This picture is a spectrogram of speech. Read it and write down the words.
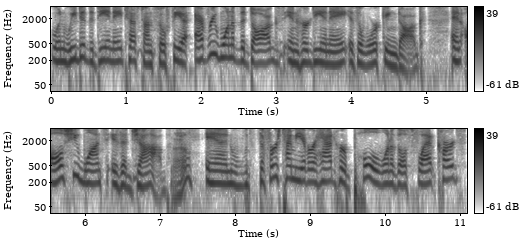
when we did the DNA test on Sophia, every one of the dogs in her DNA is a working dog, and all she wants is a job. Oh. And the first time he ever had her pull one of those flat carts,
